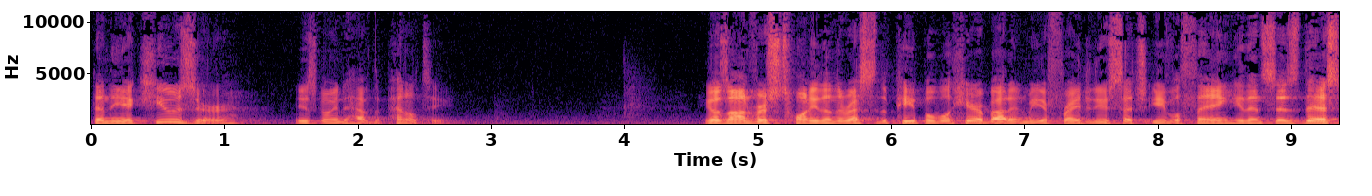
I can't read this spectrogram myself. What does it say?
then the accuser is going to have the penalty. He goes on, verse 20, then the rest of the people will hear about it and be afraid to do such evil thing. He then says this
